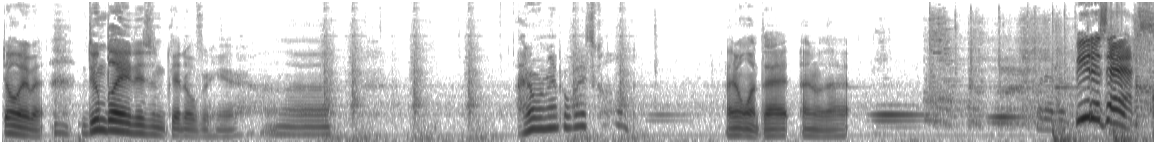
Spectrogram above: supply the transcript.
Don't worry about it. Doomblade isn't get over here. Uh, I don't remember what it's called. I don't want that. I know that. Beat his ass!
